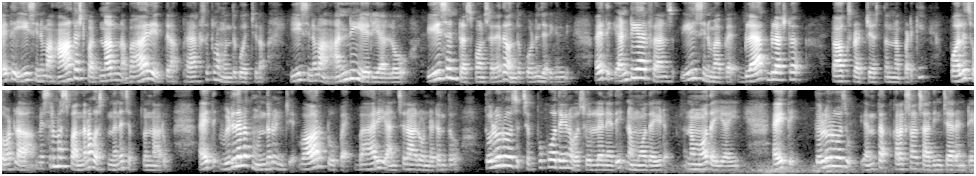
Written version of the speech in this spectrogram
అయితే ఈ సినిమా ఆగస్ట్ పద్నాలుగున భారీ ఎత్తున ప్రేక్షకుల ముందుకు వచ్చిన ఈ సినిమా అన్ని ఏరియాల్లో రీసెంట్ రెస్పాన్స్ అనేది అందుకోవడం జరిగింది. అయితే ఎన్టీఆర్ ఫ్యాన్స్ ఈ సినిమాపై బ్లాక్ బ్లాస్టర్ టాక్ స్ప్రెడ్ చేస్తున్నప్పటికీ పలు చోట్ల మిశ్రమ స్పందన వస్తుందని చెప్తున్నారు. అయితే విడుదలకు ముందు నుంచే వార్ టూపై భారీ అంచనాలు ఉండటంతో తొలి రోజు చెప్పుకోదగిన వసూళ్ళు అనేది నమోదయ్యడం నమోదయ్యాయి. అయితే తొలి రోజు ఎంత కలెక్షన్లు సాధించారంటే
